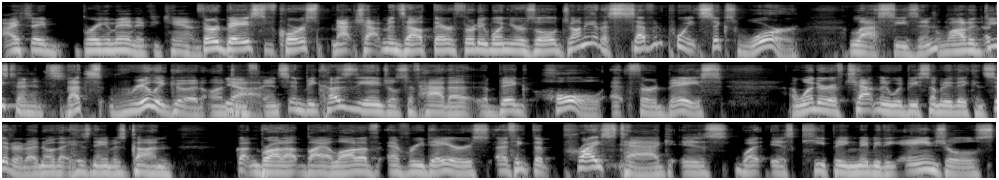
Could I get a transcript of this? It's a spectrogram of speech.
I say bring him in if you can. Third base, of course, Matt Chapman's out there, 31 years old. Johnny had a 7.6 WAR last season. a lot of That's- defense. That's really good on Yeah. defense. And because the Angels have had a, a big hole at third base, I wonder if Chapman would be somebody they considered. I know that his name has gone gotten brought up by a lot of everydayers. I think the price tag is what is keeping maybe the Angels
